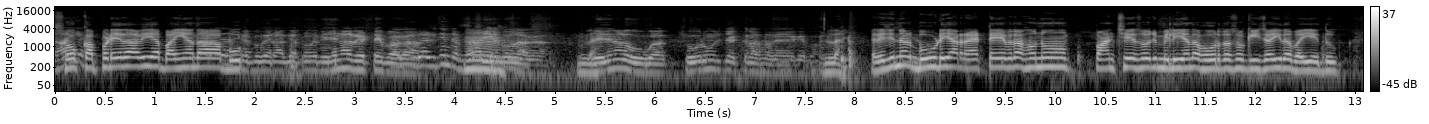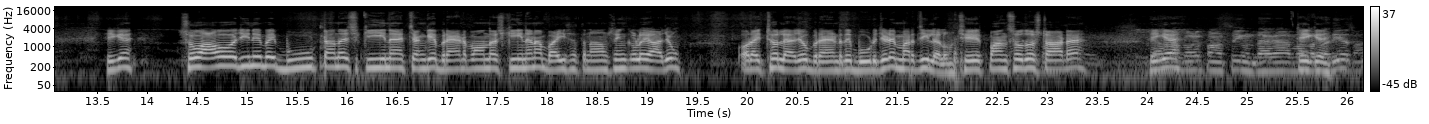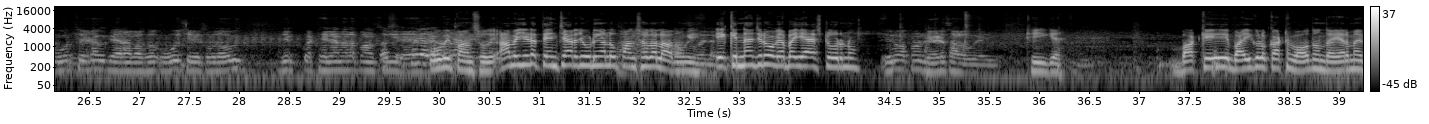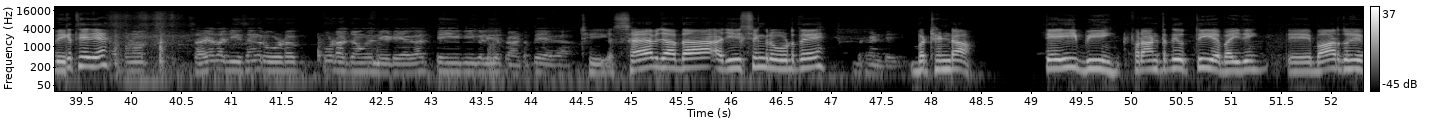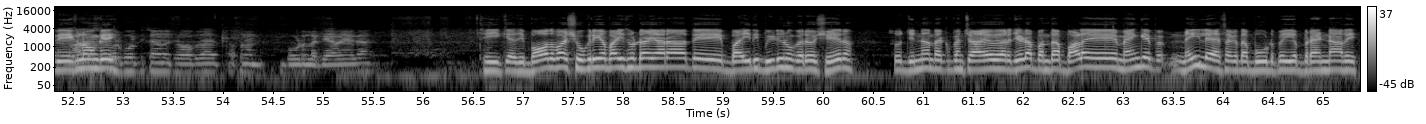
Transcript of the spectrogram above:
ਸੋ ਕੱਪੜੇ ਦਾ ਵੀ ਆ ਬਾਈਆਂ ਦਾ ਬੂਟ ਵਗੈਰਾ ਆ ਗਿਆ ਆਪਣੇ ਰੀਜਨਲ ਰੇਟੇ ਪਾਗਾ 600 ਦਾ ਹੈਗਾ ਰੀਜਨਲ ਹੋਊਗਾ ਸ਼ੋਰੂਮ 'ਚ ਚੈੱਕ ਕਰਾ ਸਕਦੇ ਆ ਜਾ ਕੇ ਲੈ origignal ਬੂਟ ਯਾਰ ਰੈਡ ਟੇਪ ਦਾ ਤੁਹਾਨੂੰ 5-600 ਚ ਮਿਲੀ ਜਾਂਦਾ ਹੋਰ ਦੱਸੋ ਕੀ ਚਾਹੀਦਾ ਬਾਈ ਇਦੂ ਠੀਕ ਹੈ? ਸੋ ਆਓ ਜਿਹਨੇ ਬਾਈ ਬੂਟਾਂ ਦਾ ਸ਼ਕੀਨ ਹੈ ਚੰਗੇ ਬ੍ਰਾਂਡ ਪਾਉਣ ਦਾ ਸ਼ਕੀਨ ਹੈ ਨਾ। ਬਾਈ ਸਤਨਾਮ ਸਿੰਘ ਕੋਲੇ ਆ ਜਾਓ। ਔਰ ਇੱਥੋਂ ਲੈ ਜਾਓ ਬ੍ਰਾਂਡ ਦੇ ਬੂਟ ਜਿਹੜੇ ਮਰਜ਼ੀ ਲੈ ਲਓ। 6 500 ਤੋਂ ਸਟਾਰਟ ਹੈ। ਠੀਕ ਹੈ? ਆਪਣੇ ਕੋਲੇ 500 ਹੀ ਹੁੰਦਾ ਹੈਗਾ। ਠੀਕ ਹੈ। ਵਧੀਆ ਸਪੋਰਟਸ ਜਿਹੜਾ ਕੋਈ 11 ਬਸ ਉਹ 600 ਦਾ ਉਹ ਵੀ ਜੇ ਇਕੱਠੇ ਲੈਣ ਵਾਲਾ 500 ਹੀ ਰਹੇ ਉਹ ਵੀ 500 ਦੇ। ਆ ਵੀ ਜਿਹੜਾ ਤਿੰਨ ਚਾਰ ਜੋੜੀਆਂ ਲਓ 500 ਦਾ ਲਾ ਦੋਗੇ। ਇਹ ਕਿੰਨਾ ਚਿਰ ਹੋ ਗਿਆ ਬਾਈ ਐ ਸਟੋਰ ਨੂੰ? ਇਹਨੂੰ ਆਪਾਂ ਨੂੰ 1.5 ਸਾਲ ਹੋ ਗਿਆ ਜੀ। ਠੀਕ ਹੈ। ਬਾਕੀ ਬਾਈ ਕੋਲ ਇਕੱਠ ਬਹੁਤ ਹੁੰਦਾ ਯਾਰ ਮੈਂ ਵੇਖ ਕਿੱਥੇ ਜੇ? ਆਪਣਾ ਸਾਹਿਬਜ਼ਾਦਾ ਅਜੀਤ ਸਿੰਘ ਰੋਡ ਘੋੜਾ ਚੌਂਕ ਦੇ ਨੇੜੇ ਹੈਗਾ 23 ਗਲੀ ਦੇ ਫਰੰਟ ਤੇ ਹੈਗਾ। ਠੀਕ ਹੈ। ਸਾਹਿਬਜ਼ਾਦਾ ਅਜੀਤ ਸਿੰਘ ਰੋਡ ਤੇ ਬਠਿੰਡੇ ਬਠਿੰਡਾ। 23B ਫਰੰਟ ਦੇ ਉੱਤੇ ਹੀ ਹੈ ਬਾਈ ਜੀ। ਤੇ ਬਾਹਰ ਤੁਸੀਂ ਵੇਖ ਲਓਗੇ। ਬੋਟ ਚੈਨਲ ਸ਼ਾਪ ਦਾ ਆਪਣਾ ਬੋਰਡ ਲੱਗਿਆ ਹੋਇਆ ਹੈਗਾ। ਠੀਕ ਹੈ ਜੀ ਬਹੁਤ ਬਹੁਤ ਸ਼ੁਕਰੀਆ ਬਾਈ ਤੁਹਾਡਾ ਯਾਰ ਤੇ ਬਾਈ ਦੀ ਵੀਡੀਓ ਨੂੰ ਕਰਿਓ ਸ਼ੇਅਰ ਸੋ ਜਿਨ੍ਹਾਂ ਤੱਕ ਪਹੁੰਚਾਇਓ ਯਾਰ ਜਿਹੜਾ ਬੰਦਾ ਬਾਹਲੇ ਮਹਿੰਗੇ ਪ- ਨਹੀਂ ਲੈ ਸਕਦਾ ਬੂਟ ਪਈ ਬ੍ਰਾਂਡਾਂ ਦੇ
